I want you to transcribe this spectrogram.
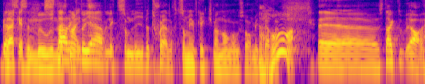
Black as a moon starkt night. och jävligt som livet självt, som min flickvän någon gång sa om mitt Jaha. kaffe. Eh, starkt, ja,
